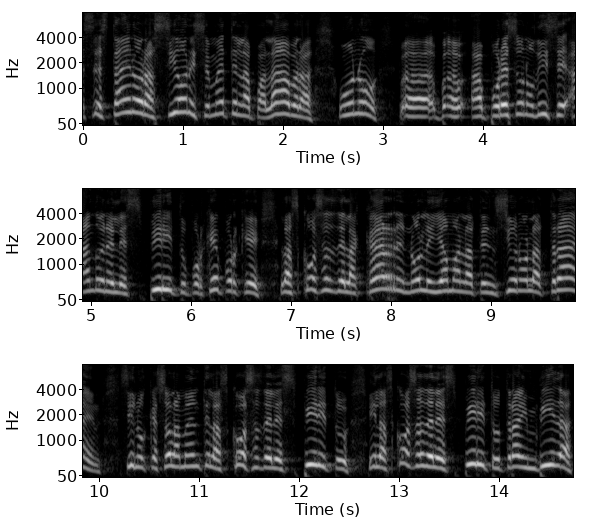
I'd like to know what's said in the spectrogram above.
se está en oración y se mete en la palabra, uno, ah, ah, ah, por eso uno dice, ando en el Espíritu. ¿Por qué? Porque las cosas de la carne no le llaman la atención, no la traen, sino que solamente las cosas del Espíritu. Y las cosas del Espíritu traen vida,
